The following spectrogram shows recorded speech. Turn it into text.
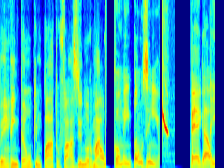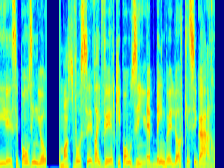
Bem, então o que um pato faz de normal? Comem pãozinho. Pega aí esse pãozinho. Mas Você vai ver que pãozinho é bem melhor que cigarro.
